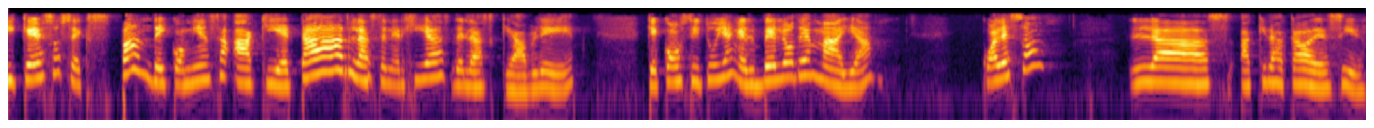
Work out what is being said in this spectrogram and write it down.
y que eso se expande y comienza a aquietar las energías de las que hablé, que constituyen el velo de Maya, ¿cuáles son? Las, aquí las acaba de decir,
